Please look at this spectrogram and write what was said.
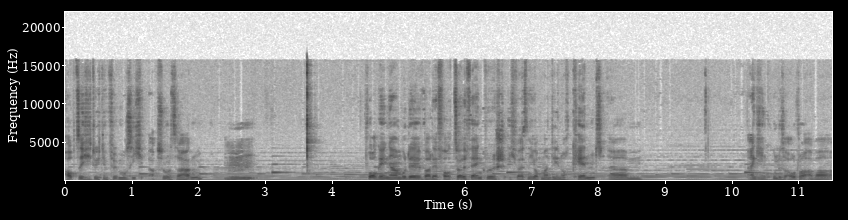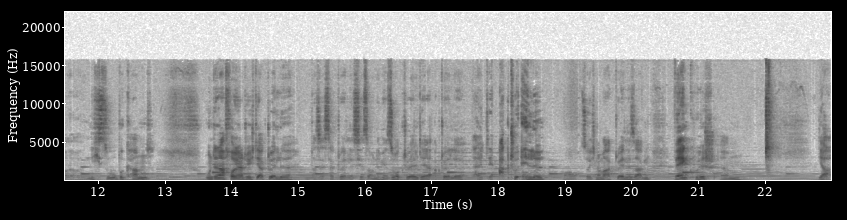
Hauptsächlich durch den Film, muss ich absolut sagen. Mm. Vorgängermodell war der V12 Vanquish. Ich weiß nicht, ob man den noch kennt. Ähm, eigentlich ein cooles Auto, aber nicht so bekannt. Und der Nachfolger natürlich der aktuelle, was heißt aktuell, ist jetzt auch nicht mehr so aktuell, der aktuelle, halt der aktuelle, wow, soll ich nochmal aktuelle sagen, Vanquish, ähm, ja,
